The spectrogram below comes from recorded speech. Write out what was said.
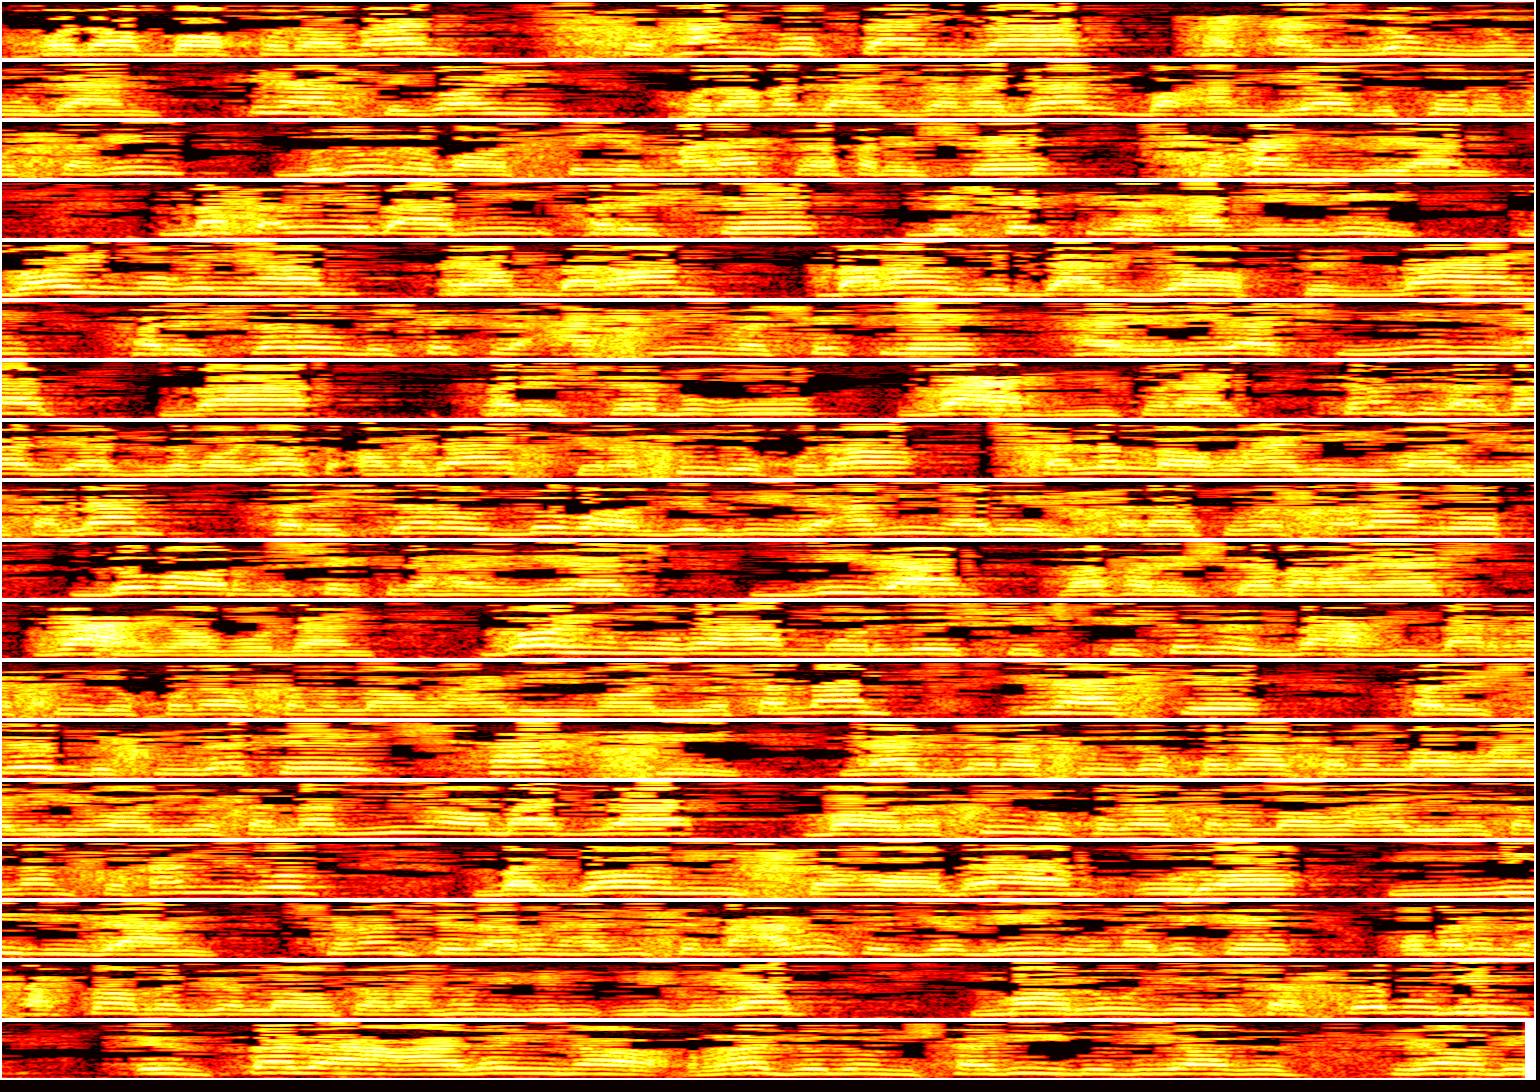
خدا با خداوند سخن گفتند و تکلم نمودند. این است که گاهی خداوند عزوجل با انبیا به طور مستقیم بدون واسطه ملک و فرشته سخن می‌گویند. مسئله بعدی فرشته به شکل حقیقی. گاهی موقعی هم پیامبران برای دریافت وحی فرشته رو به شکل اصلی و شکل حقیقیش می‌بیند و فرشته به او وحی می‌کند. چنانچه در بعضی از روایات آمده است که رسول خدا صلی الله علیه و آله و سلم فرشته رو دو بار جبریل امین علیه السلام رو دو بار به شکل حقیقیش دیدن و فرشته برایش وحی آوردن. گاهی موقع هم مورد ششم وحی بر رسول خدا صلی الله علیه و آله و سلم این است که فرشته به صورت شخصی نزد رسول خدا صلی الله علیه و آله و سلم می آمد و با رسول خدا صلی الله علیه و سلم سخن می گفت و گاهی صحابه هم او را می‌دیدند. چنانچه در اون حدیث معروف جبریل اومده که عمر بن خطاب رضی الله تعالی عنه می‌گوید ما روزی نشسته بودیم اذ علینا رجل شدید بیاض الثیاب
